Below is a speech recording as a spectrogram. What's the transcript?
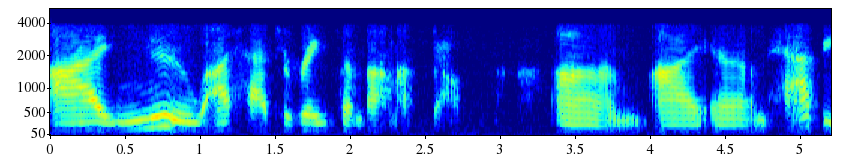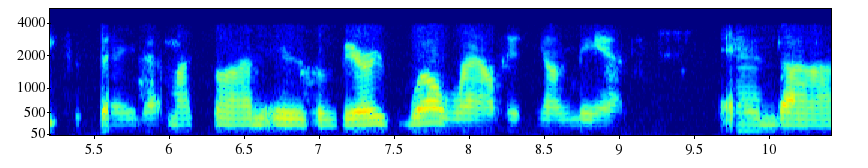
I knew I had to raise them by myself. Um, I am happy to say that my son is a very well-rounded young man, and uh,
